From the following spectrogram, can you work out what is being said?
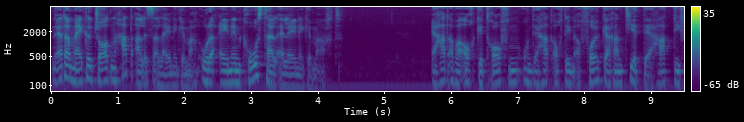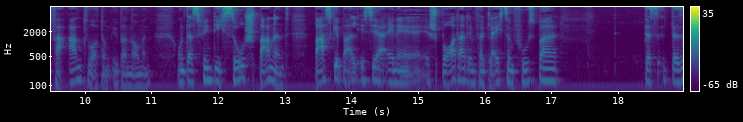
ja, der Michael Jordan hat alles alleine gemacht oder einen Großteil alleine gemacht. Er hat aber auch getroffen und er hat auch den Erfolg garantiert. Der hat die Verantwortung übernommen. Und das finde ich so spannend. Basketball ist ja eine Sportart im Vergleich zum Fußball, das, das,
